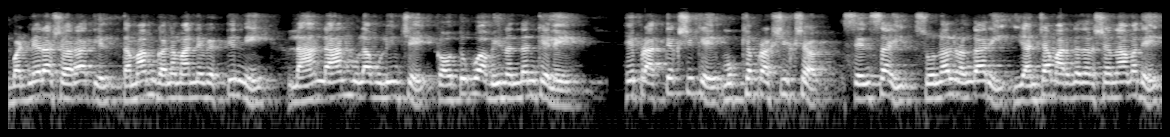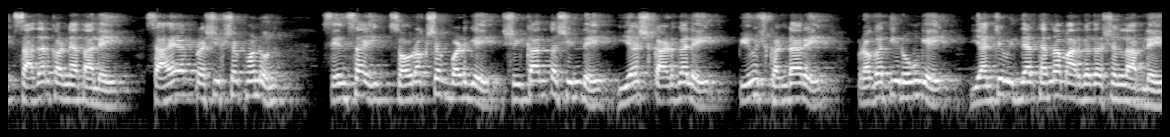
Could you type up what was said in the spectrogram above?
बडनेरा शहरातील तमाम गणमान्य व्यक्तींनी लहान लहान मुलामुलींचे कौतुक व अभिनंदन केले. हे प्रात्यक्षिके मुख्य प्रशिक्षक सेन्साई सोनल रंगारी यांच्या मार्गदर्शनामध्ये सादर करण्यात आले. सहाय्यक प्रशिक्षक म्हणून सेन्साई संरक्षक बडगे श्रीकांत शिंदे यश काडगले पियुष खंडारे प्रगती रोंगे यांचे विद्यार्थ्यांना मार्गदर्शन लाभले.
